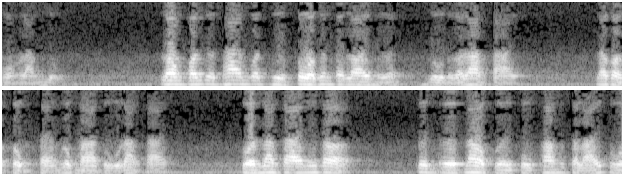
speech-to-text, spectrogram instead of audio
ห่วงหลังอยู่ลองผลสุดท้ายมันก็ถีบตัวขึ้นไปลอยเหนือ อยู่เหนือร่างกาย แล้วก็ส่งแสงลงมาดูร่างกาย ส่วนร่างกายนี้ก็ ขึ้นเอิดเน่าเปื่อยผุพังสลายตัว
